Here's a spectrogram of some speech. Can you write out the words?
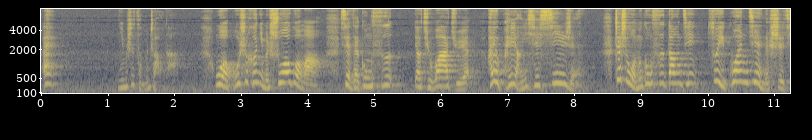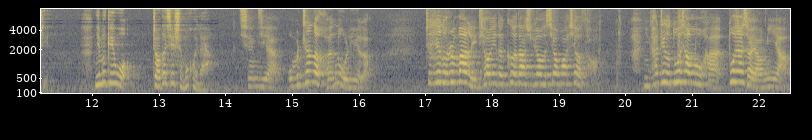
哎，你们是怎么找的？我不是和你们说过吗？现在公司要去挖掘，还有培养一些新人，这是我们公司当今最关键的事情。你们给我找到些什么回来啊？晴姐，我们真的很努力了，这些都是万里挑一的各大学校的校花校草。你看这个多像鹿晗，多像小杨幂呀！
